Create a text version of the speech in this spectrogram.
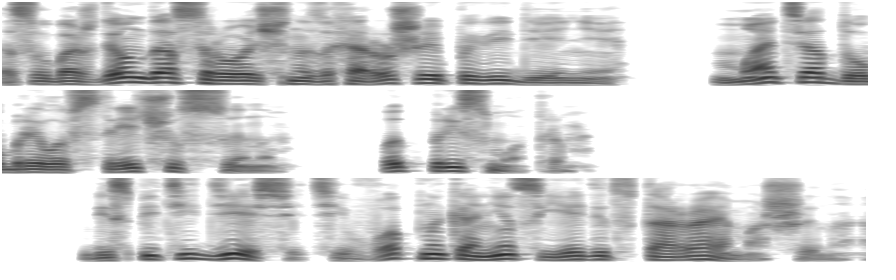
Освобожден досрочно за хорошее поведение. Мать одобрила встречу с сыном. Под присмотром. Без пяти десять, и вот, наконец, едет вторая машина.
